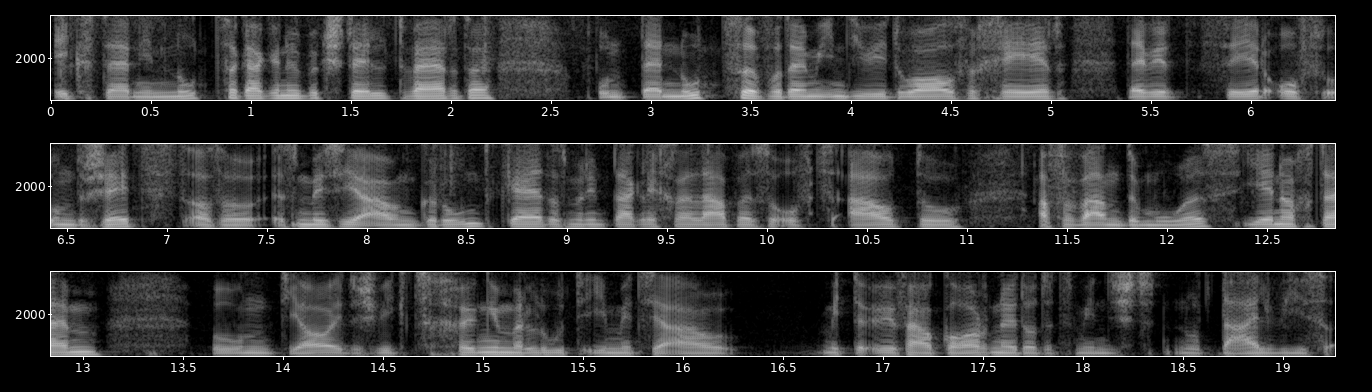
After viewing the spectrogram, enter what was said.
externe Nutzen gegenübergestellt werden. Und der Nutzen von dem Individualverkehr, der wird sehr oft unterschätzt. Also es muss ja auch einen Grund geben, dass man im täglichen Leben so oft das Auto auch verwenden muss, je nachdem. Und ja, in der Schweiz können wir laut ihm jetzt ja auch mit der ÖV gar nicht oder zumindest nur teilweise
